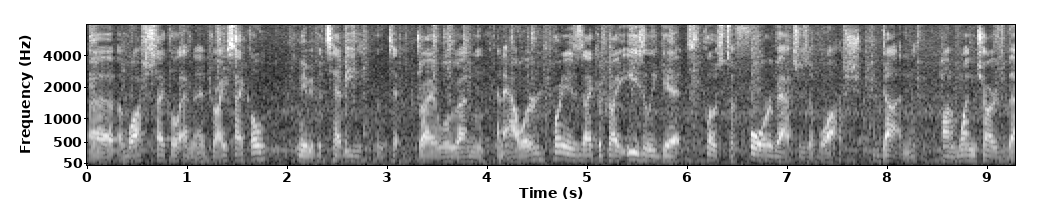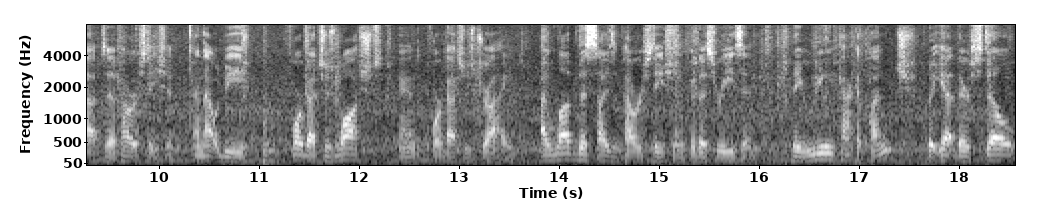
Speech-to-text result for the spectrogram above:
a, a wash cycle and a dry cycle. Maybe if it's heavy, the dryer will run an hour. Point is, I could probably easily get close to four batches of wash done on one charge of that uh, power station, and that would be four batches washed and four batches dried. I love this size of power station for this reason. They really pack a punch, but yet they're still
